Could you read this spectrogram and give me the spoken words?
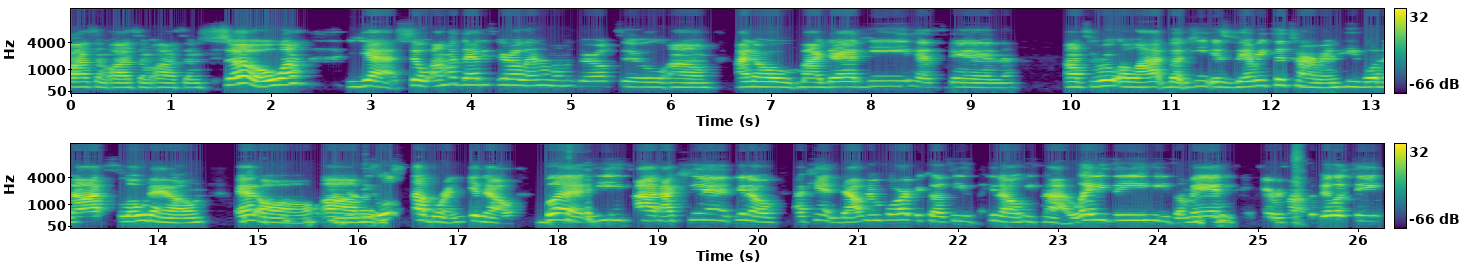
Awesome, awesome, awesome. So, yeah, so I'm a daddy's girl and a mama's girl too. Um, I know my dad, he has been um, through a lot, but he is very determined. He will not slow down at all. Um, he's a little stubborn, you know, but he, I, I can't, you know, I can't doubt him for it because he's, you know, he's not lazy. He's a man. Mm-hmm. He takes care of responsibility.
